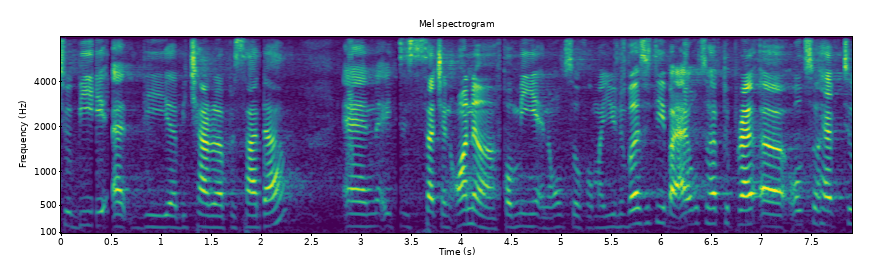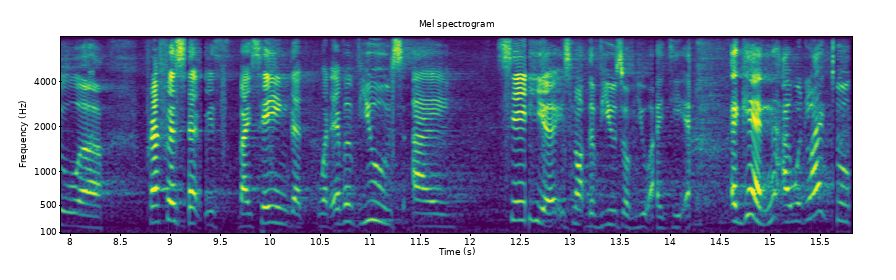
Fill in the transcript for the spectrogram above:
to be at the uh, Bicara Persada and it is such an honor for me and also for my university. But I also have to uh, also have to uh, preface that with, by saying that whatever views I say here is not the views of UITM. Again, I would like to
